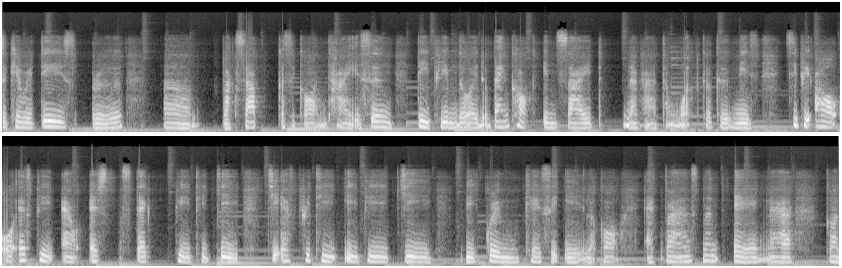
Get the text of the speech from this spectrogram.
Securities หรือหลักทรัพย์กสิกรไทย ซึ่งตีพิมพ์โดย The Bangkok Insight นะคะทั้งหมดก็คือมี CPO OSP LH Stake PTG GFPT EPG b g r i m KCE แล้วก็ Advance นั่นเองนะคะก่อน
